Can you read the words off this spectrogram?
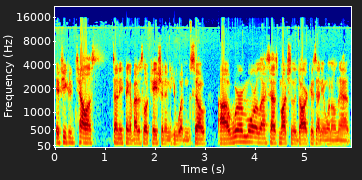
if he could tell us anything about his location, and he wouldn't. So uh, we're more or less as much in the dark as anyone on that.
